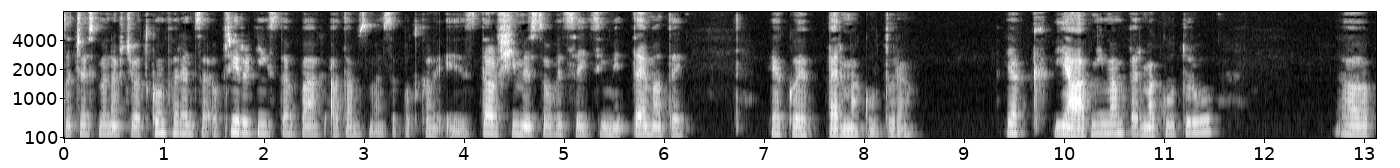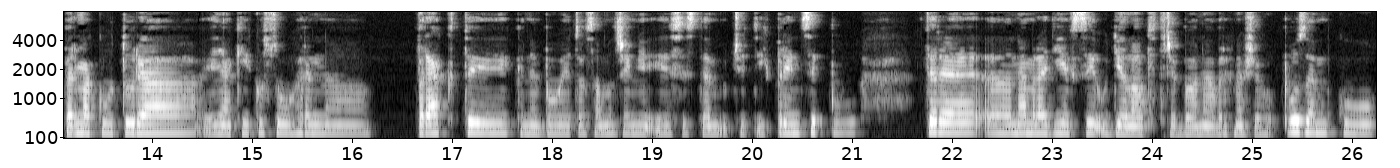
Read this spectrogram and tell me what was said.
Začali jsme navštěvovat konference o přírodních stavbách a tam jsme se potkali i s dalšími souvisejícími tématy, jako je permakultura. Jak já vnímám permakulturu? Permakultura je nějaký jako souhrn praktik, nebo je to samozřejmě i systém určitých principů, které eh, nám radí, jak si udělat třeba návrh našeho pozemku,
